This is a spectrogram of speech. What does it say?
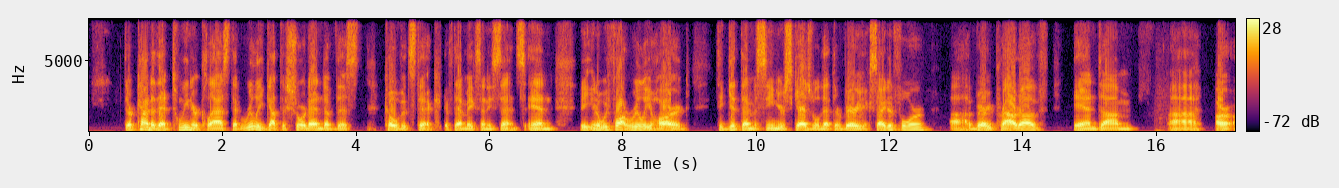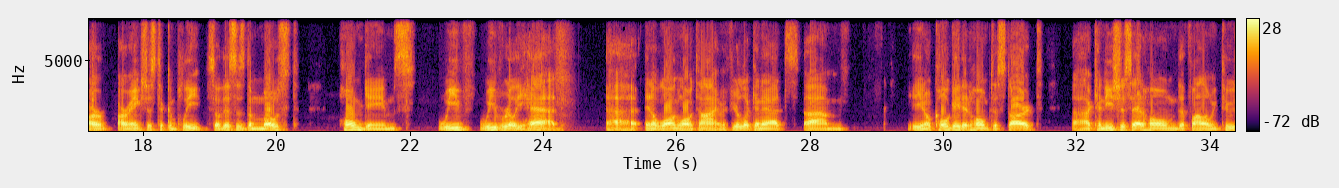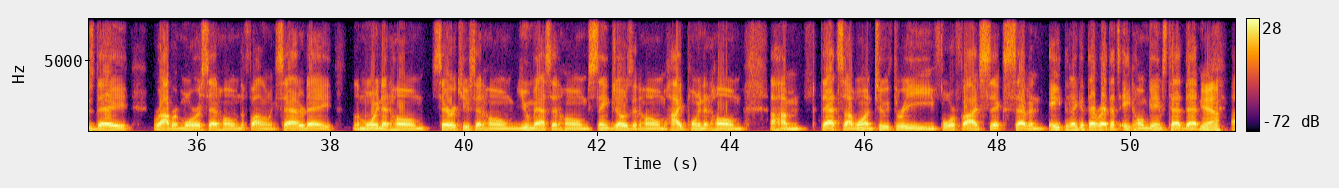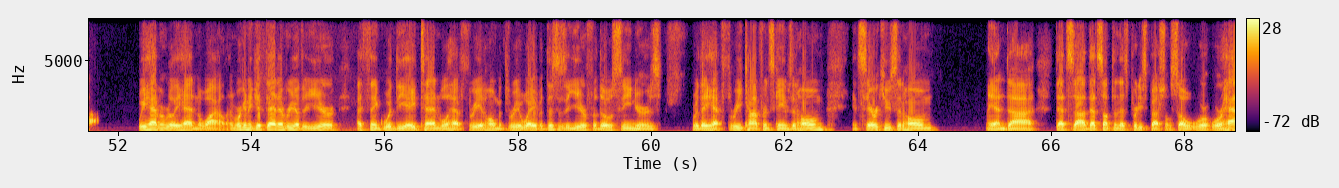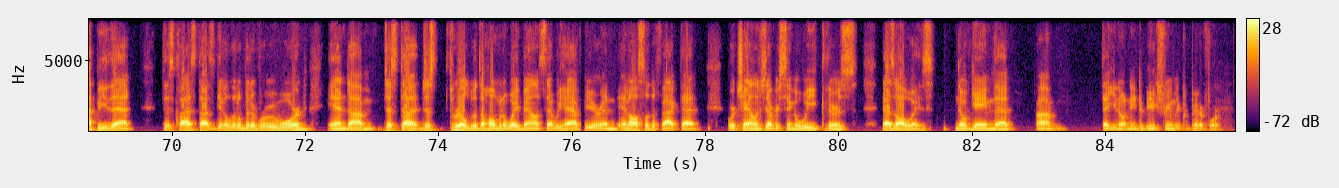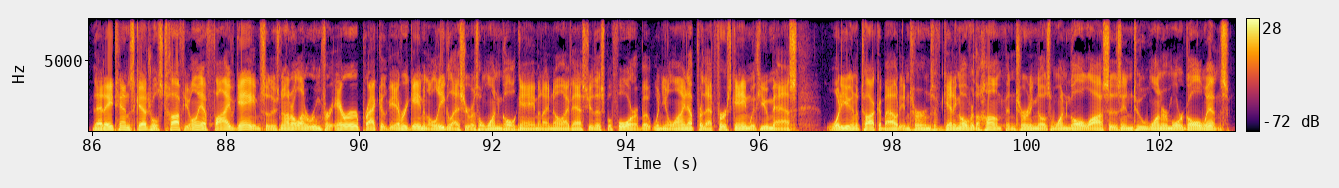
they're kind of that tweener class that really got the short end of this COVID stick, if that makes any sense. And you know, we fought really hard to get them a senior schedule that they're very excited for, uh, very proud of, and um, uh, are are are anxious to complete. So this is the most home games we've we've really had uh, in a long, long time. If you're looking at, um, you know, Colgate at home to start, uh, Canisius at home the following Tuesday, Robert Morris at home the following Saturday, Le Moyne at home, Syracuse at home, UMass at home, St. Joe's at home, High Point at home. Um, that's uh, one, two, three, four, five, six, seven, eight. Did I get that right? That's eight home games, Ted. That yeah. Uh, we haven't really had in a while. And we're going to get that every other year. I think with the A10, we'll have three at home and three away. But this is a year for those seniors where they have three conference games at home and Syracuse at home. And uh, that's uh, that's something that's pretty special. So we're we're happy that this class does get a little bit of a reward, and um, just uh, just thrilled with the home and away balance that we have here, and and also the fact that we're challenged every single week. There's as always, no game that um, that you don't need to be extremely prepared for. That A10 schedule is tough. You only have five games, so there's not a lot of room for error. Practically every game in the league last year was a one goal game, and I know I've asked you this before, but when you line up for that first game with UMass, what are you going to talk about in terms of getting over the hump and turning those one goal losses into one or more goal wins?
